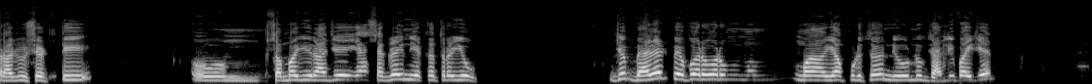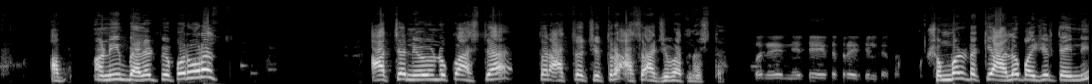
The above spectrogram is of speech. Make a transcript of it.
राजू शेट्टी संभाजी राजे या सगळ्यांनी एकत्र येऊन जे बॅलेट पेपरवर म- या पुढचं निवडणूक झाली पाहिजे. आणि बॅलेट पेपरवरच आजच्या निवडणुका असत्या तर आजचं चित्र असं अजिबात नसतं. नेते एकत्र येतील का? शंभर टक्के आलं पाहिजे त्यांनी.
